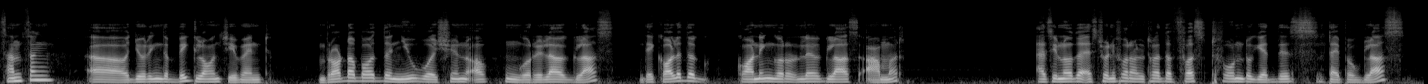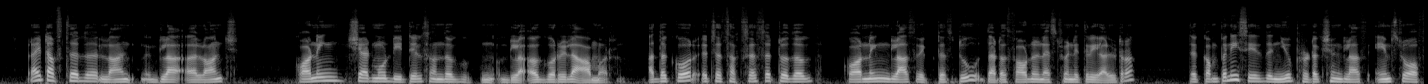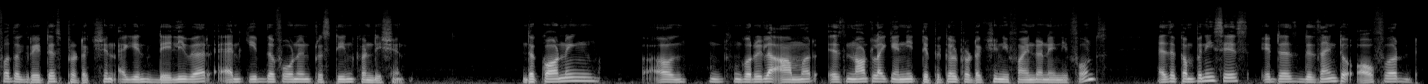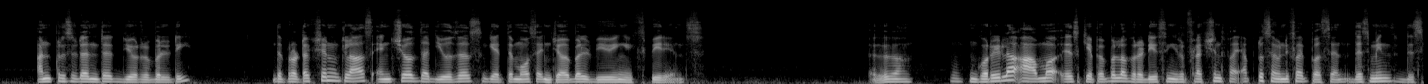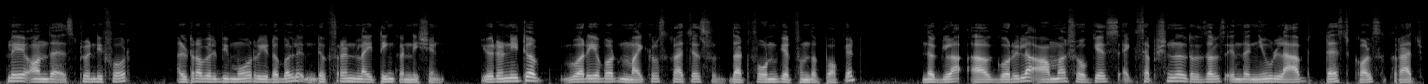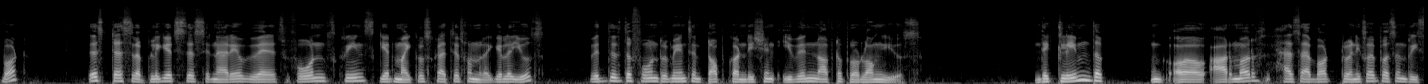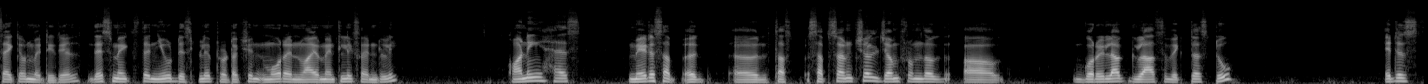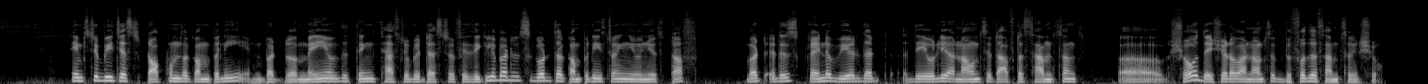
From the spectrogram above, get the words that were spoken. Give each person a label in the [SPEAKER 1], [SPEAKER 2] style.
[SPEAKER 1] Samsung, uh, during the big launch event, brought about the new version of Gorilla Glass. They call it the Corning Gorilla Glass Armor. As you know, the S24 Ultra, the first phone to get this type of glass. Right after the launch, uh, launch Corning shared more details on the uh, Gorilla Armor. At the core, it's a successor to the Corning Glass Victus 2 that was found in S23 Ultra the company says the new protection glass aims to offer the greatest protection against daily wear and keep the phone in pristine condition. The Corning uh, Gorilla Armor is not like any typical protection you find on any phones. As the company says, it is designed to offer unprecedented durability. The protection glass ensures that users get the most enjoyable viewing experience. Uh, Gorilla Armor is capable of reducing reflections by up to 75%. This means display on the S24 Ultra will be more readable in different lighting condition. You don't need to worry about micro scratches that phones get from the pocket. The uh, Gorilla Armor showcased exceptional results in the new lab test called Scratchbot. This test replicates the scenario where phone screens get micro scratches from regular use. With this, the phone remains in top condition even after prolonged use. They claim the uh, armor has about 25% recycled material. This makes the new display protection more environmentally friendly. Corning has made a sub, uh, uh, substantial jump from the uh, Gorilla Glass Victus 2. It is seems to be just top from the company, but uh, many of the things has to be tested physically. But it's good the company is trying new new stuff. But it is kind of weird that they only announce it after Samsung's Uh, show, they should have announced it before the Samsung show.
